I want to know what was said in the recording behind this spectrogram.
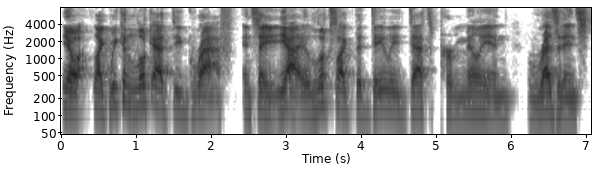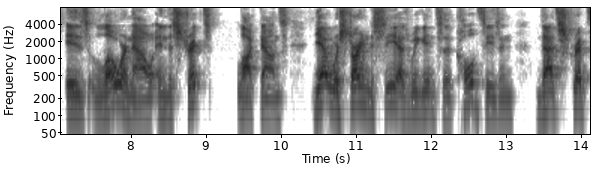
you know, like we can look at the graph and say, yeah, it looks like the daily death per million residents is lower now in the strict lockdowns. Yet we're starting to see as we get into the cold season that script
